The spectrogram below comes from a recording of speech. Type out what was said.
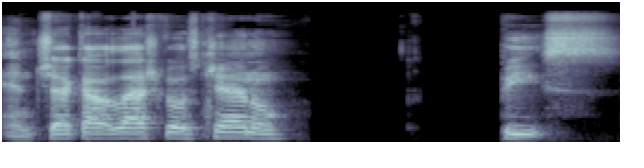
and check out Lashgo's channel. Peace.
